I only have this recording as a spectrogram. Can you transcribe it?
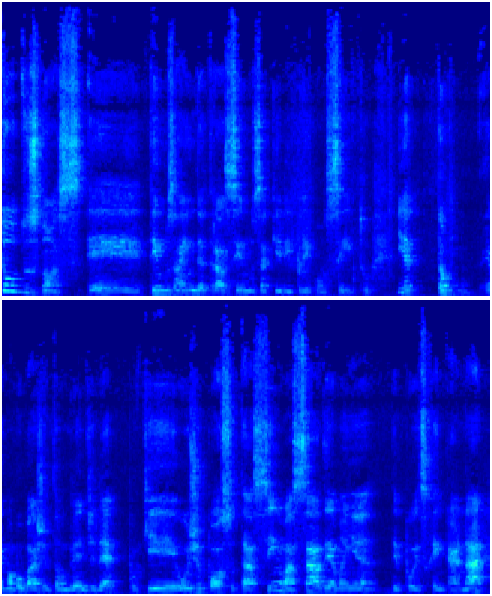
todos nós é, temos ainda, trazemos aquele preconceito. E é, tão, é uma bobagem tão grande, né? Porque hoje eu posso estar assim, um assado, e amanhã depois reencarnar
